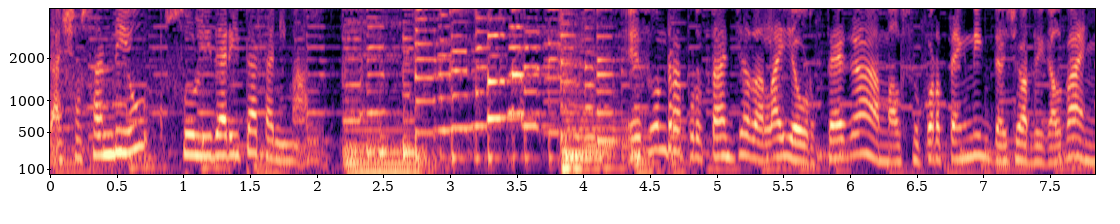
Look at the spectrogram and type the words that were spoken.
D'això se'n diu solidaritat animal. És un reportatge de Laia Ortega amb el suport tècnic de Jordi Galbany.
